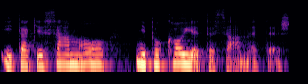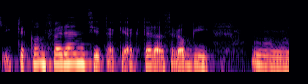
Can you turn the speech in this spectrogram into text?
I takie samo niepokoje te same też. I te konferencje, tak jak teraz robi mm,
